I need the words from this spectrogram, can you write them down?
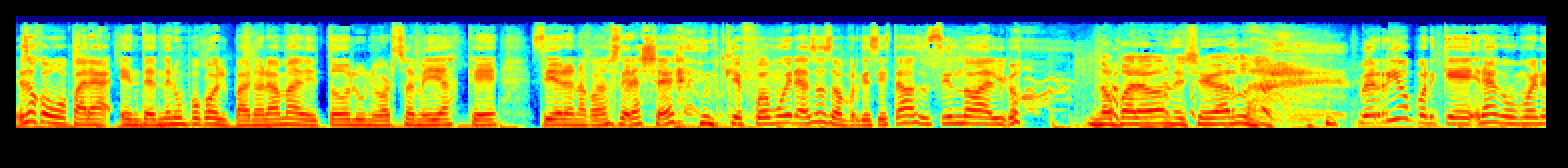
Eso es como para entender un poco el panorama de todo el universo de medidas que se dieron a conocer ayer, que fue muy gracioso, porque si estabas haciendo algo... No paraban de llegarla. me río porque era como, bueno,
